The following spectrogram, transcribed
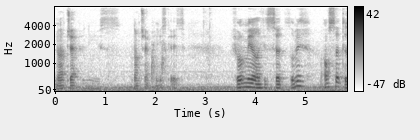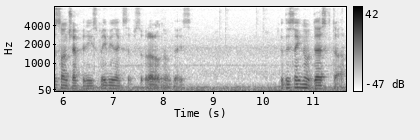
not Japanese. Not Japanese, guys. If you want me, like I said, let me. I'll set this on Japanese. Maybe next episode. I don't know, guys. But this ain't no desktop.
